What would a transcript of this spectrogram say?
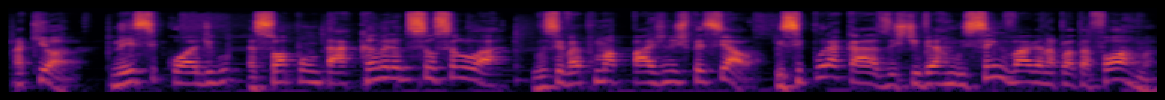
aqui ó, nesse código é só apontar a câmera do seu celular e você vai para uma página especial. E se por acaso estivermos sem vaga na plataforma,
